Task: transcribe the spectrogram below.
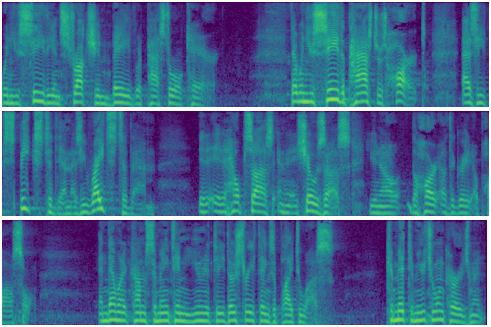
when you see the instruction bathed with pastoral care. That when you see the pastor's heart as he speaks to them, as he writes to them, it, it helps us and it shows us, you know, the heart of the great apostle. And then when it comes to maintaining unity, those three things apply to us commit to mutual encouragement,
